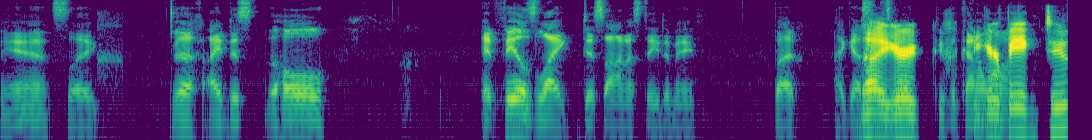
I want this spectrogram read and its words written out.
Yeah, it's like ugh, I just the whole it feels like dishonesty to me. But I guess No, you're- people kind of You're want. being too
